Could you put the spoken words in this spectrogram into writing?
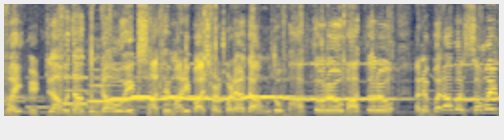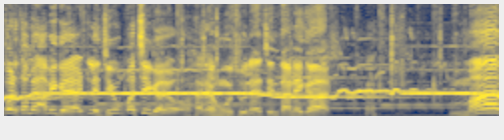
ભાઈ એટલા બધા ગુંડાઓ એક સાથે મારી પાછળ પડ્યા હતા. હું તો ભાગતો રહ્યો ભાગતો રહ્યો અને બરાબર સમય પર તમે આવી ગયા એટલે જીવ બચી ગયો. અરે હું છું ને ચિંતા નહીં કર. માં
